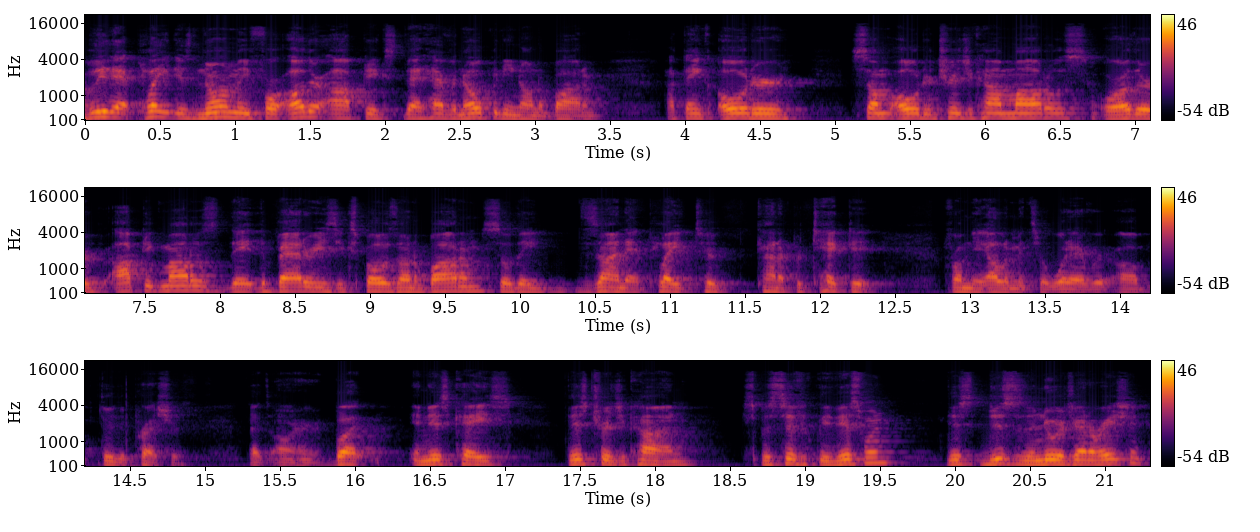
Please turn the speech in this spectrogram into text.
believe that plate is normally for other optics that have an opening on the bottom. I think older, some older Trijicon models or other optic models, they, the battery is exposed on the bottom. So they design that plate to kind of protect it from the elements or whatever uh, through the pressure that's on here. But in this case, this Trijicon, specifically this one, this, this is a newer generation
